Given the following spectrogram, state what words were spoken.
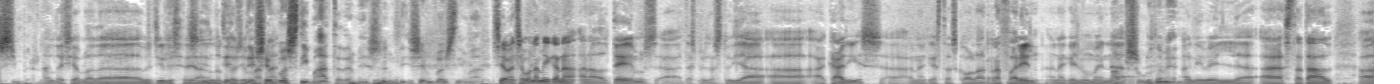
és Gimbernat. El deixeble de Virgili seria Sí, el doctor Gimbernat. Deixeble estimat, a més. Deixeble estimat. Si avancem una mica en, en el temps, eh, després d'estudiar a, a Cádiz, eh, en aquesta escola referent en aquell moment eh, Absolutament. a nivell eh, estatal, eh,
